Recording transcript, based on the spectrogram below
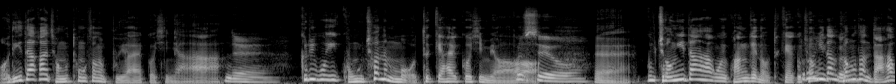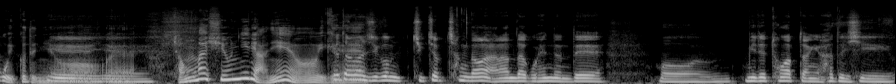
어디다가 정통성을 부여할 것이냐. 네. 그리고 이 공천은 뭐 어떻게 할 것이며. 글쎄요. 예. 그럼 정의당하고의 관계는 어떻게 할까? 정의당. 경선 다 하고 있거든요. 예, 예. 예. 정말 쉬운 일이 아니에요. 이게. 게다가 지금 직접 창당을 안 한다고 했는데 뭐 미래통합당이 하듯이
